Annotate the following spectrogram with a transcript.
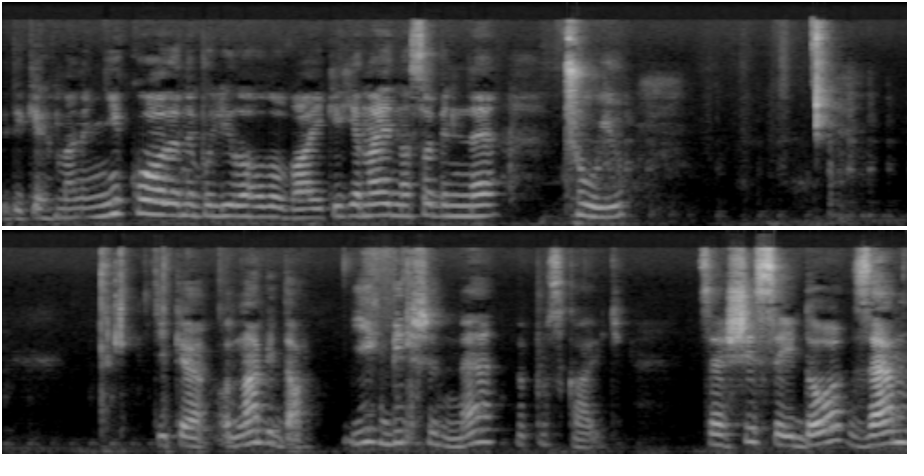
від яких в мене ніколи не боліла голова, яких я навіть на собі не чую. Тільки одна біда. Їх більше не випускають. Це Shiseido Zen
